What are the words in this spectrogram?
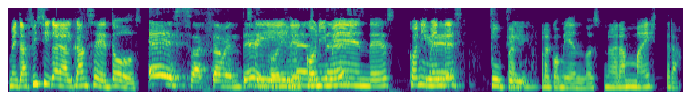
Metafísica al alcance de todos. Exactamente, Sí, de Connie de Connie Méndez. Méndez. Connie que- Méndez, súper sí. recomiendo, es una gran maestra.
